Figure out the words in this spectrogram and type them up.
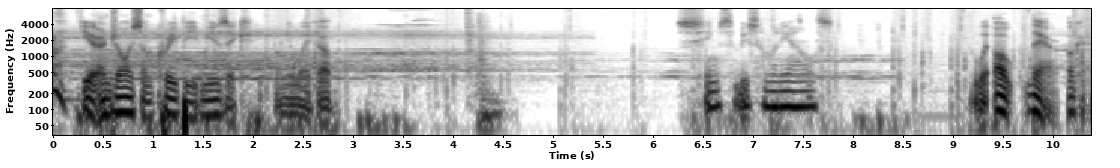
Here, enjoy some creepy music when you wake up. Seems to be somebody else. Wait, oh, there. Okay.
